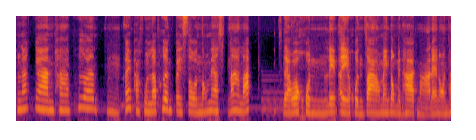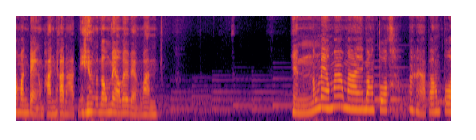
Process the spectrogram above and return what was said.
พนักงานพาเพื่อนอืมไอ้ยพาคุณและเพื่อนไปโซนน้องแมวสุดน่ารัก แสดงว่าคนเล่นไอ้คนจ้างแม่งต้องเป็นทาสหมาแน่นอนถ้ามันแบ่งพันขนาดนี้ น้องแมวไม่แบ่งพัน เห็นน้องแมวมากมาย บางตัวเข้ามาหาบางตัว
